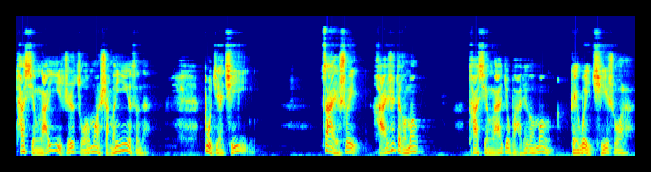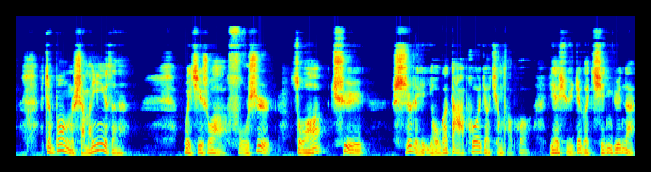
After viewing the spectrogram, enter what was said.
他醒来，一直琢磨什么意思呢？不解其意，再睡还是这个梦。他醒来就把这个梦给魏齐说了。这梦什么意思呢？魏齐说：“俯视左去十里有个大坡叫青草坡，也许这个秦军呢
